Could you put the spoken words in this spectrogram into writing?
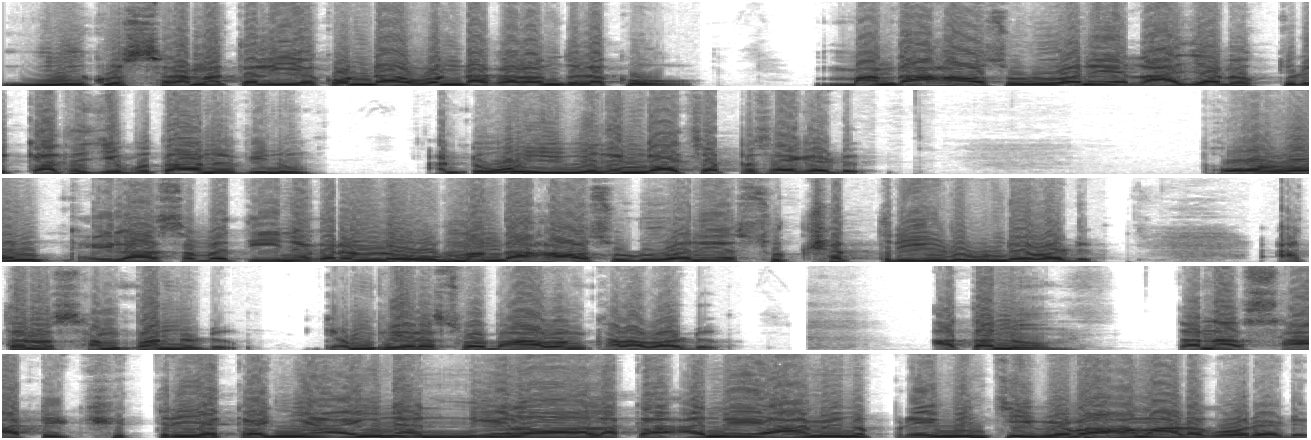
నీకు శ్రమ తెలియకుండా ఉండగలందులకు మందహాసుడు అనే రాజభక్తుడి కథ చెబుతాను విను అంటూ ఈ విధంగా చెప్పసాగాడు. పూర్వం కైలాసవతి నగరంలో మందహాసుడు అనే సుక్షత్రియుడు ఉండేవాడు. అతను సంపన్నుడు గంభీర స్వభావం కలవాడు. అతను తన సాటి క్షత్రియ కన్య అయిన నీలాలక అనే ఆమెను ప్రేమించి వివాహమాడగోరాడు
